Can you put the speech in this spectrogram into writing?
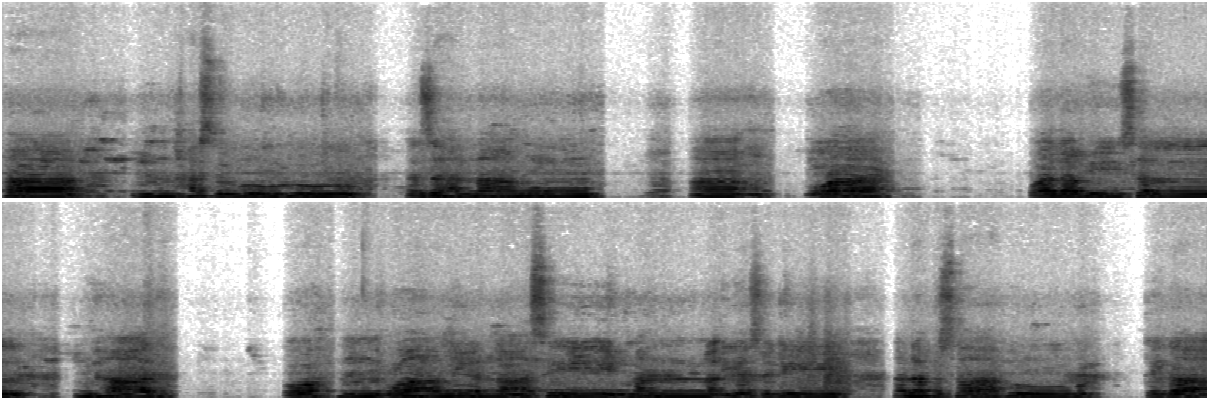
فحسبه جهنم. ولبئس المهاد ومن الناس من يشري نفسه ابتغاء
